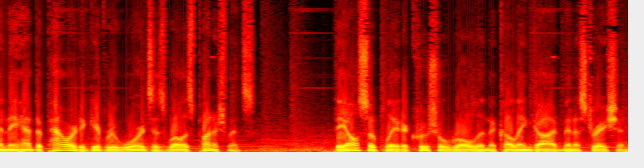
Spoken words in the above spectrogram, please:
and they had the power to give rewards as well as punishments. They also played a crucial role in the Kalinga administration.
